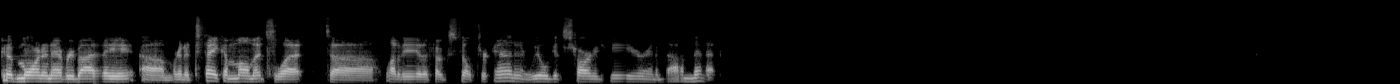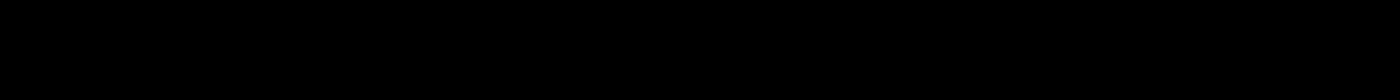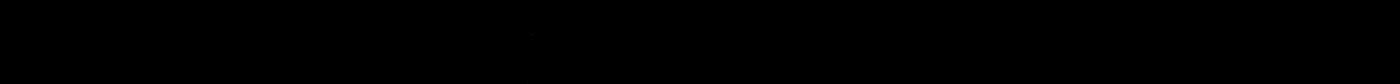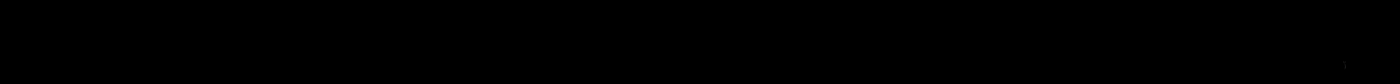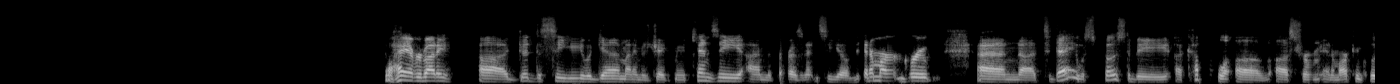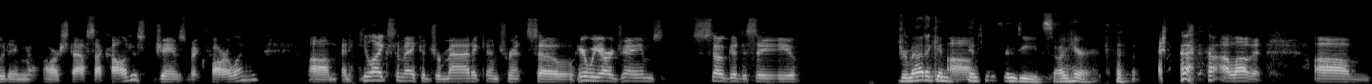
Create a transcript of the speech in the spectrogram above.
Good morning, everybody. Um, we're going to take a moment to let uh, a lot of the other folks filter in, and we will get started here in about a minute. Well, hey, everybody. Uh, good to see you again. My name is Jake McKenzie. I'm the president and CEO of the Intermark Group. And uh, today was supposed to be a couple of us from Intermark, including our staff psychologist, James McFarland. Um, and he likes to make a dramatic entrance. So here we are, James. So good to see you. Dramatic in- um, entrance indeed. So I'm here. I love it. Um,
